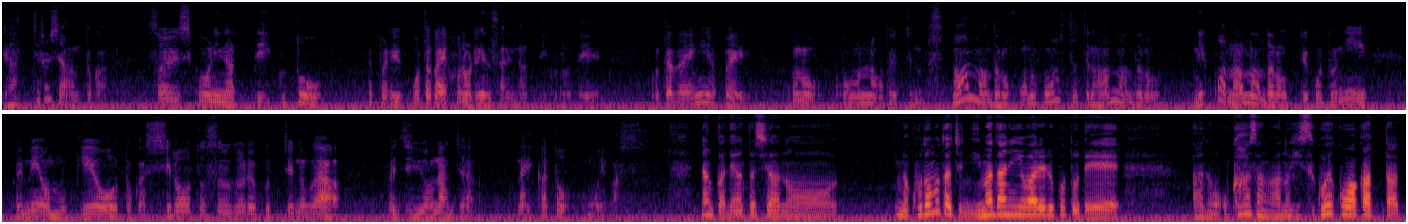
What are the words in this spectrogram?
やってるじゃんとかそういう思考になっていくとやっぱりお互い負の連鎖になっていくのでお互いにやっぱりこのこんなこと言って何なんだろうこの本質って何なんだろう根っこは何なんだろうっていうことに目を向けようとか知ろうとする努力っていうのがやっぱり重要なんじゃないかと思います。なんかね、私あの、今子供たちに未だに言われることで、あの、お母さんがあの日すごい怖かったって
